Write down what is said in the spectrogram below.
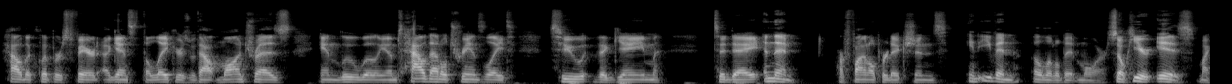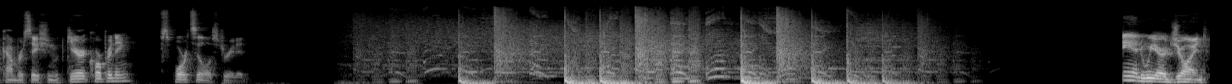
how the Clippers fared against the Lakers without Montrezl and Lou Williams, how that'll translate to the game today, and then our final predictions and even a little bit more. So here is my conversation with Garrett Chorpenning, Sports Illustrated. And we are joined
